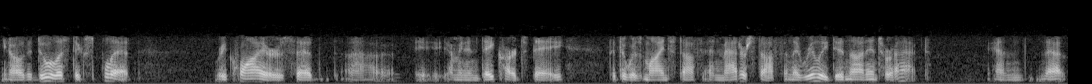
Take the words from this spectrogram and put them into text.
You know, the dualistic split requires that, uh, I mean, in Descartes' day, that there was mind stuff and matter stuff, and they really did not interact. And that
